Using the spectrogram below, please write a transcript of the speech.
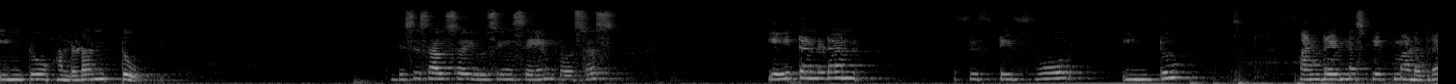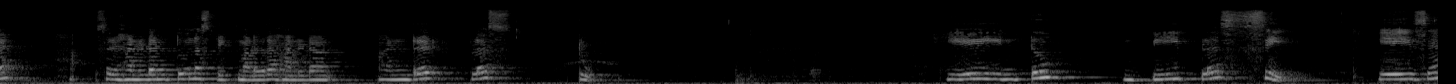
into 102. This is also using same process 854 into ಹಂಡ್ರೆಡ್ನ ಸ್ಪ್ಲಿಟ್ ಮಾಡಿದ್ರೆ ಸರಿ ಹಂಡ್ರೆಡ್ ಅಂಡ್ ಟೂನ ಸ್ಪ್ಲಿಟ್ ಮಾಡಿದ್ರೆ hundred hundred plus two A into B plus C A is a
